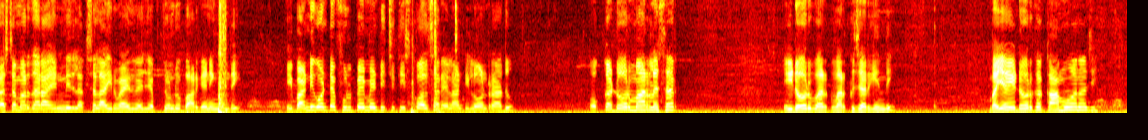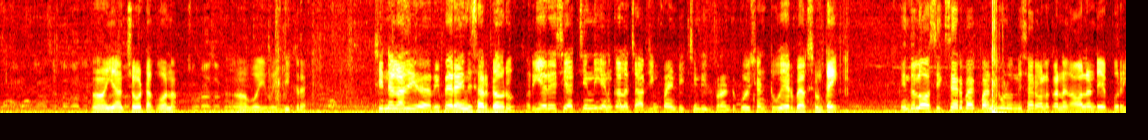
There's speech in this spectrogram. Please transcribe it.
కస్టమర్ ధర ఎనిమిది లక్షల ఇరవై ఐదు వేలు చెప్తుండు. బార్గెనింగ్ ఉంది. ఈ బండి కొంటే ఫుల్ పేమెంట్ ఇచ్చి తీసుకోవాలి సార్. ఎలాంటి లోన్ రాదు. ఒక్క డోర్ మారలే సార్ ఈ డోర్ వర్క్ వర్క్ జరిగింది భయ్యా ఈ డోర్ కా కాము అనా జీ हाँ, यहाँ छोटा कोना छोटा सा ఆ, పోయి పోయి దిక్ రా చిన్నగా అది రిపేర్ అయింది సార్ డోరు రియర్ ఏసీ వచ్చింది వెనకాల ఛార్జింగ్ పాయింట్ ఇచ్చింది ఇది front position two air bags ఉంటాయి ఇందులో సిక్స్ ఇయర్ బ్యాగ్ బండి కూడా ఉంది సార్ వాళ్ళకన్నా కావాలంటే ఎప్పురి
